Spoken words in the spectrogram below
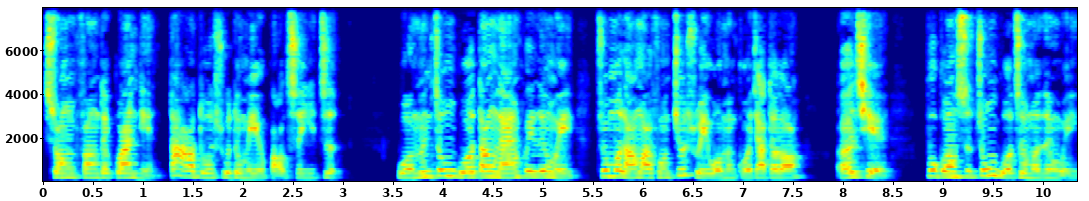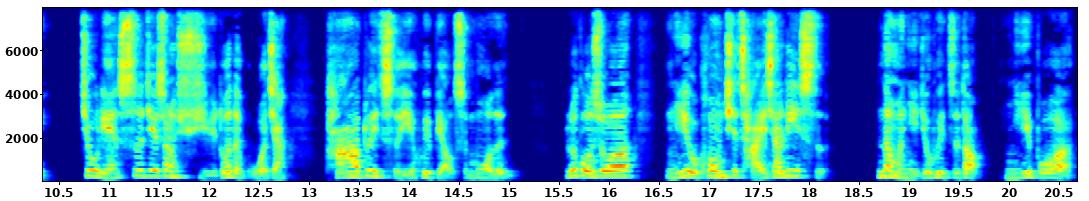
双方的观点大多数都没有保持一致。我们中国当然会认为珠穆朗玛峰就属于我们国家的咯，而且不光是中国这么认为，就连世界上许多的国家，他对此也会表示默认。如果说你有空去查一下历史，那么你就会知道，尼泊尔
